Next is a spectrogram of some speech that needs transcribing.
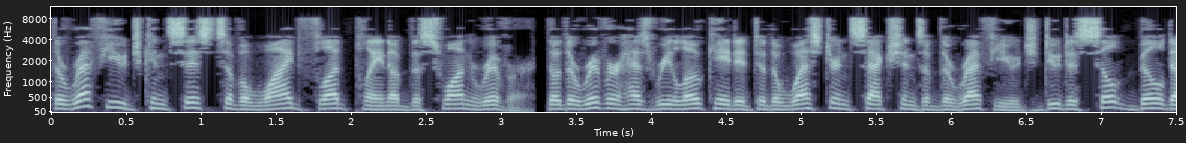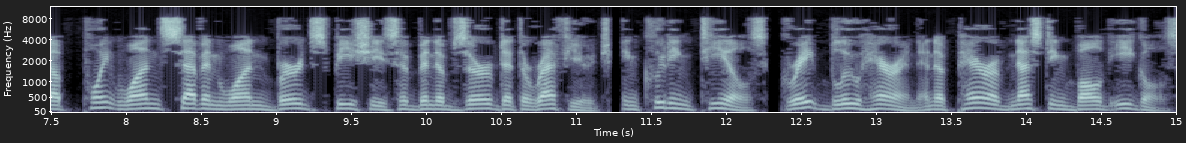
The refuge consists of a wide floodplain of the Swan River, though the river has relocated to the western sections of the refuge due to silt buildup. 171 bird species have been observed at the refuge, including teals, great blue heron, and a pair of nesting bald eagles,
